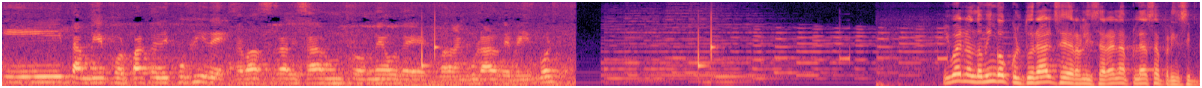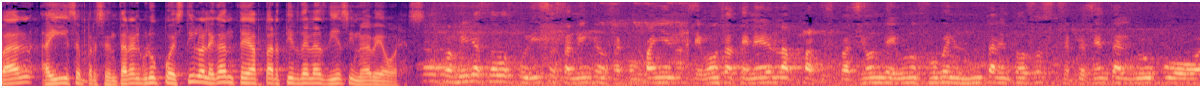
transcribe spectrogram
y también por parte de CUFIDE se va a realizar un torneo de cuadrangular de béisbol. Y bueno, el domingo cultural se realizará en la plaza principal. Ahí se presentará el grupo Estilo Elegante a partir de las 19 horas. Familias, todos los turistas también que nos acompañen. Vamos a tener la participación de unos jóvenes muy talentosos. Se presenta el grupo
